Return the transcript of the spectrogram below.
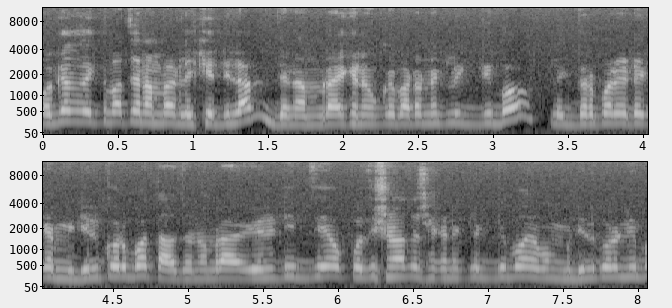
ওকে দেখতে পাচ্ছেন, আমরা লিখে দিলাম দেন আমরা এখানে ওকে বাটনে ক্লিক দিব ক্লিক দেওয়ার পরে এটাকে মিডিল করব, তার জন্য আমরা রিলেটিভ যে পজিশন আছে সেখানে ক্লিক দিব এবং মিডিল করে নিব।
